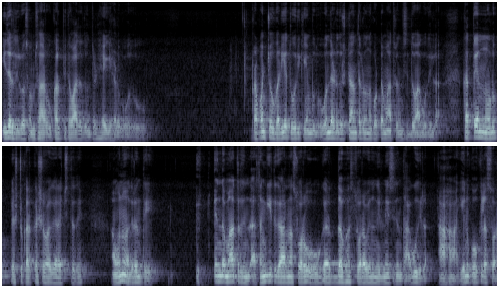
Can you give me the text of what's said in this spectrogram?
ಇದರಲ್ಲಿರುವ ಸಂಸಾರವು ಕಲ್ಪಿತವಾದದ್ದು ಅಂತೇಳಿ ಹೇಗೆ ಹೇಳಬಹುದು? ಪ್ರಪಂಚವು ಬರಿಯ ತೋರಿಕೆ ಎಂಬುದು ಒಂದೆರಡು ದೃಷ್ಟಾಂತಗಳನ್ನು ಕೊಟ್ಟ ಮಾತ್ರ ಸಿದ್ಧವಾಗುವುದಿಲ್ಲ. ಕತ್ತೆಯನ್ನು ನೋಡು, ಎಷ್ಟು ಕರ್ಕಶವಾಗಿ ರಚಿಸುತ್ತದೆ ಅವನು ಅದರಂತೆ ಎಂದ ಮಾತ್ರದಿಂದ ಸಂಗೀತಗಾರನ ಸ್ವರವು ಗರ್ಧಭ ಸ್ವರವೆಂದು ನಿರ್ಣಯಿಸಿದಂತಾಗುವುದಿಲ್ಲ ಆಹಾ, ಏನು ಕೋಕಿಲ ಸ್ವರ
